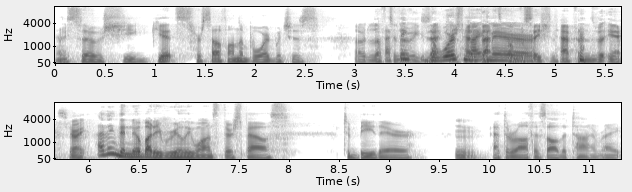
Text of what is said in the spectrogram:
And Right. so she gets herself on the board, which is I would love to know the exactly worst how that conversation happens. But yes, right. I think that nobody really wants their spouse to be there Mm. at their office all the time, right?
